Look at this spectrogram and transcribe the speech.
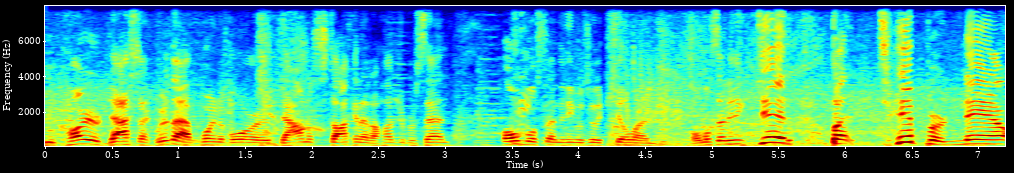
Lucario dash attack. We're at that point of aura down to stocking at 100%. Almost anything was going to kill him. Almost anything did, but Tipper Nair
